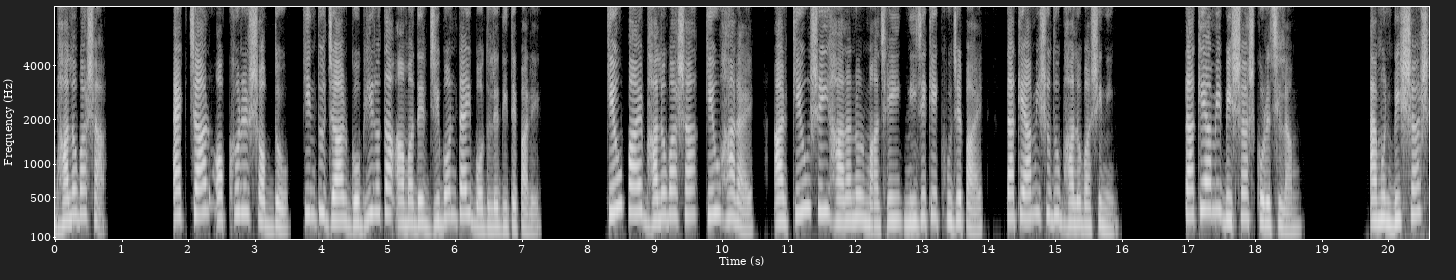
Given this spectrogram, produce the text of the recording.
ভালোবাসা। এক চার অক্ষরের শব্দ, কিন্তু যার গভীরতা আমাদের জীবনটাই বদলে দিতে পারে। কেউ পায় ভালোবাসা, কেউ হারায়, আর কেউ সেই হারানোর মাঝেই নিজেকে খুঁজে পায়, তাকে আমি শুধু ভালোবাসিনি। তাকে আমি বিশ্বাস করেছিলাম। এমন বিশ্বাস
